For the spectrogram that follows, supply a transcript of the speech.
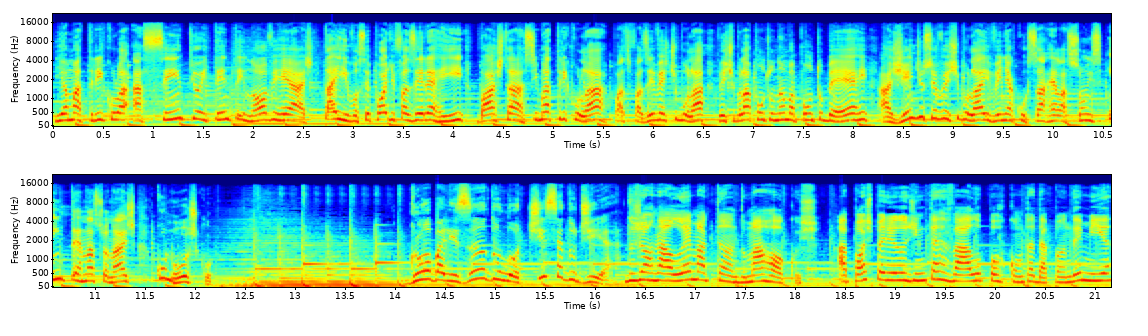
e a matrícula a 189 reais. Tá aí, você pode fazer RI, basta se matricular, pode fazer vestibular, vestibular.nama.br, agende o seu vestibular e venha cursar Relações Internacionais conosco. Globalizando notícia do dia. Do jornal Le Matin, do Marrocos. Após período de intervalo por conta da pandemia,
